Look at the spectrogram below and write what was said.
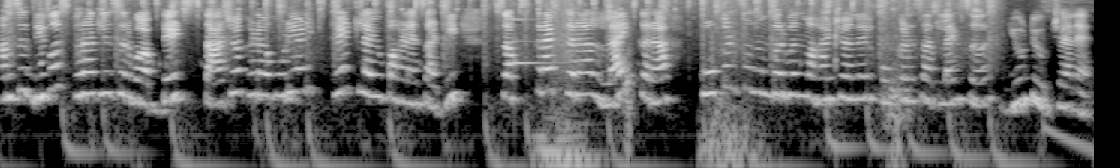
आमचे दिवसभरातले सर्व अपडेट्स ताज्या घडामोडी आणि थेट लाईव्ह पाहण्यासाठी सबस्क्राईब करा लाईक करा. कोकणचं नंबर वन महा चॅनल कोकण सात लाईनचं युट्यूब चॅनल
